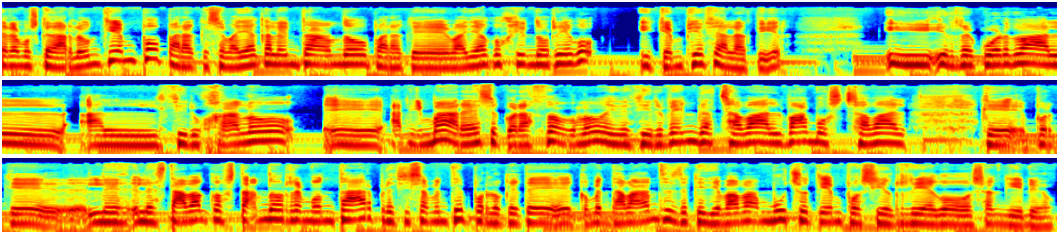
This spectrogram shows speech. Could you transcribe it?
Tenemos que darle un tiempo para que se vaya calentando, para que vaya cogiendo riego y que empiece a latir. Y, y recuerdo al, al cirujano eh, animar a ese corazón, ¿no? Y decir, venga chaval, vamos chaval, que, porque le, le estaba costando remontar precisamente por lo que te comentaba antes, de que llevaba mucho tiempo sin riego sanguíneo.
